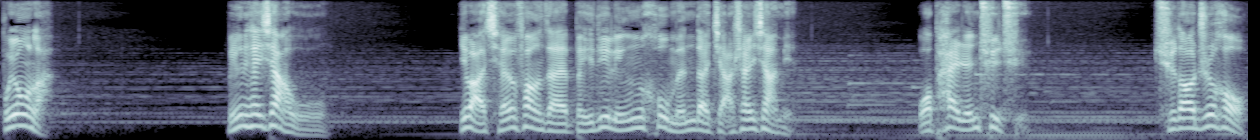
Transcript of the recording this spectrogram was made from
不用了，明天下午，你把钱放在北地陵后门的假山下面，我派人去取。取到之后，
